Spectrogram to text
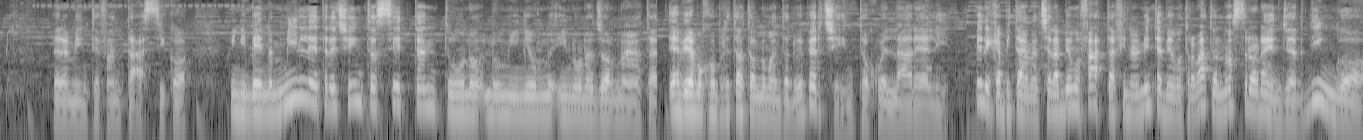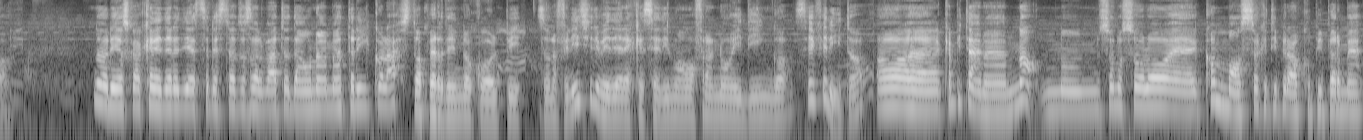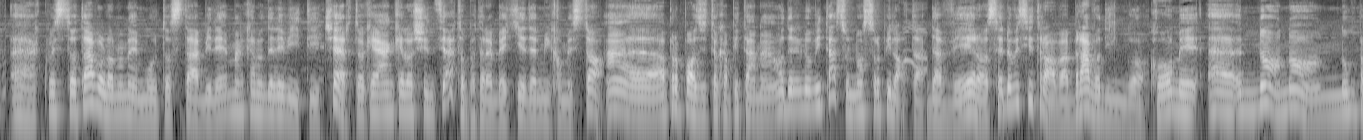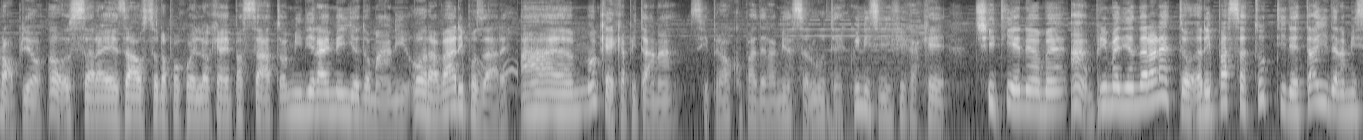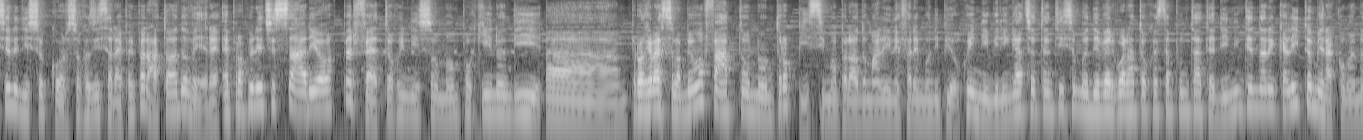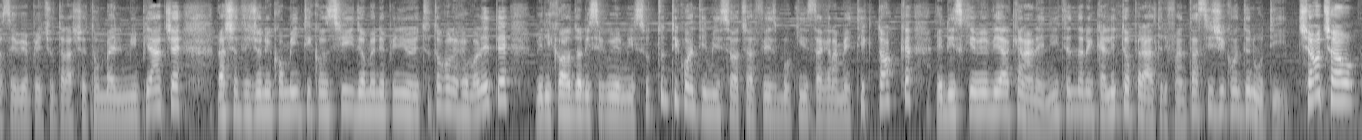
veramente fantastico quindi ben 1371 luminium in una giornata e abbiamo completato al 92% quell'area lì. Bene capitana, ce l'abbiamo fatta, finalmente abbiamo trovato il nostro ranger, Dingo! Non riesco a credere di essere stato salvato da una matricola. Sto perdendo colpi. Sono felice di vedere che sei di nuovo fra noi, Dingo. Sei ferito? Oh, eh, capitana, no, non sono solo eh, commosso che ti preoccupi per me. Eh, questo tavolo non è molto stabile, mancano delle viti. Certo che anche lo scienziato potrebbe chiedermi come sto. Ah, eh, a proposito, capitana, ho delle novità sul nostro pilota. Davvero? Sai dove si trova? Bravo, Dingo. Come? Eh, no, no, non proprio. Oh, sarai esausto dopo quello che hai passato. Mi dirai meglio meglio domani. Ora va a riposare. Um, ok, capitana. Si preoccupa della mia salute, quindi significa che ci tiene a me. Ah, prima di andare a letto, ripassa tutti i dettagli della missione di soccorso, così sarai preparato a dovere. È proprio necessario? Perfetto, quindi insomma un pochino di uh, progresso l'abbiamo fatto, non troppissimo, però domani ne faremo di più. Quindi vi ringrazio tantissimo di aver guardato questa puntata di Nintendo Incalito. Mi raccomando, se vi è piaciuta lasciate un bel mi piace, lasciate giù nei commenti consigli, domande, opinioni, tutto quello che volete. Vi ricordo di seguirmi su tutti quanti i miei social, Facebook, Instagram e TikTok e di iscrivervi al canale Nintendo Incalito per altri fantastici contenuti contenuti. Ciao ciao!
